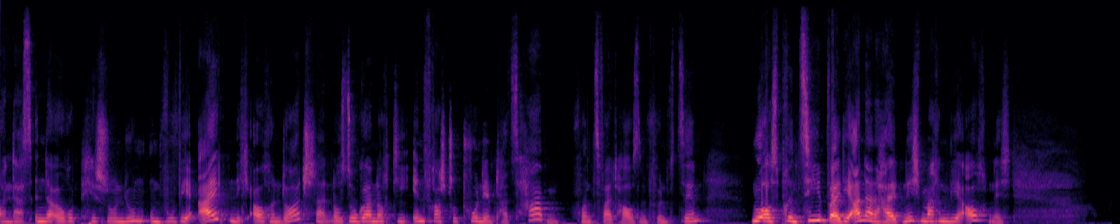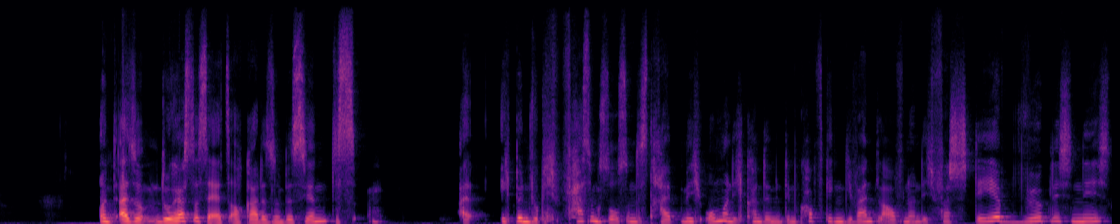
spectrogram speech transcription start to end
Und das in der Europäischen Union und wo wir eigentlich auch in Deutschland noch sogar noch die Infrastruktur den Platz haben von 2015. Nur aus Prinzip, weil die anderen halt nicht, machen wir auch nicht. Und also, du hörst es ja jetzt auch gerade so ein bisschen. Das ich bin wirklich fassungslos und es treibt mich um und ich könnte mit dem Kopf gegen die Wand laufen und ich verstehe wirklich nicht,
